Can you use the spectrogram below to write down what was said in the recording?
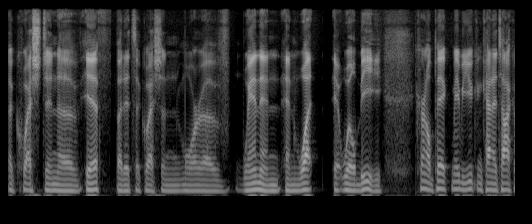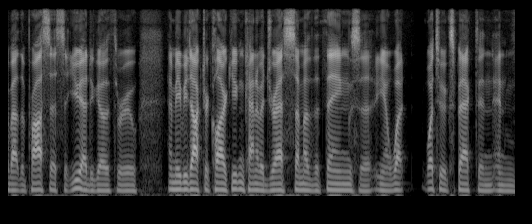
a question of if, but it's a question more of when and and what it will be. Colonel Pick, maybe you can kind of talk about the process that you had to go through, and maybe Dr. Clark, you can kind of address some of the things, uh, you know, what what to expect and and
